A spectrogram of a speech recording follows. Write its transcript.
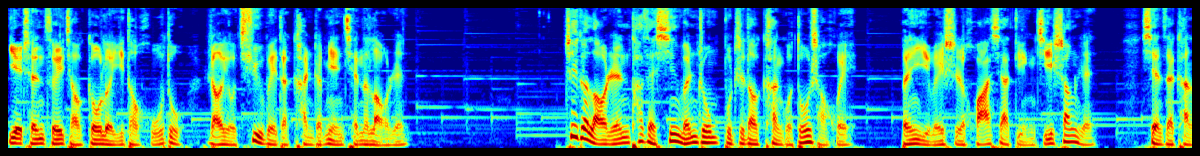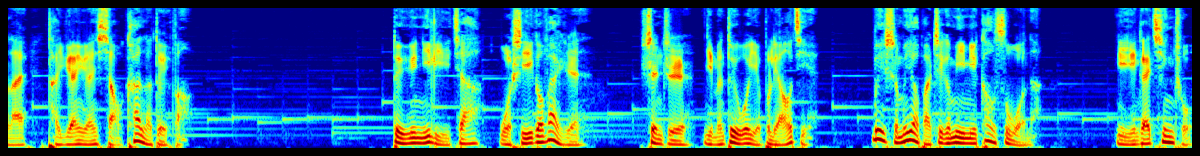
叶晨嘴角勾了一道弧度，饶有趣味地看着面前的老人。这个老人他在新闻中不知道看过多少回，本以为是华夏顶级商人，现在看来他远远小看了对方。对于你李家，我是一个外人，甚至你们对我也不了解。为什么要把这个秘密告诉我呢？你应该清楚，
